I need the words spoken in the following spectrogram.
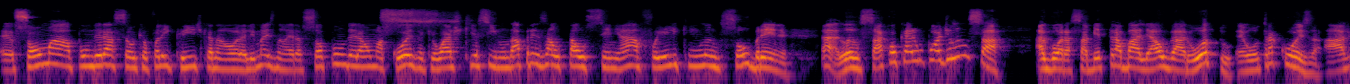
é só uma ponderação, que eu falei crítica na hora ali, mas não, era só ponderar uma coisa que eu acho que assim, não dá para exaltar o Ceni, ah, foi ele quem lançou o Brenner. Ah, lançar qualquer um pode lançar. Agora, saber trabalhar o garoto é outra coisa. A,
